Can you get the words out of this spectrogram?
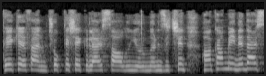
Peki efendim çok teşekkürler sağ olun yorumlarınız için. Hakan Bey ne dersiniz?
